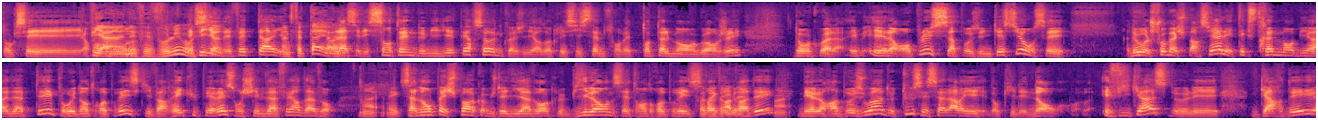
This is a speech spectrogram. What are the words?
donc c'est. Et puis il y a un effet volume aussi. Et puis il y a un effet de taille. Un effet de taille. Là, c'est des centaines de milliers de personnes, quoi. Je veux dire, donc les systèmes sont totalement engorgés. Donc voilà. et alors en plus, ça pose une question. C'est nouveau, le chômage partiel est extrêmement bien adapté pour une entreprise qui va récupérer son chiffre d'affaires d'avant. Ça n'empêche pas, comme je l'ai dit avant, que le bilan de cette entreprise soit dégradé, mais elle aura besoin de tous ses salariés. Donc il est efficace de les garder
